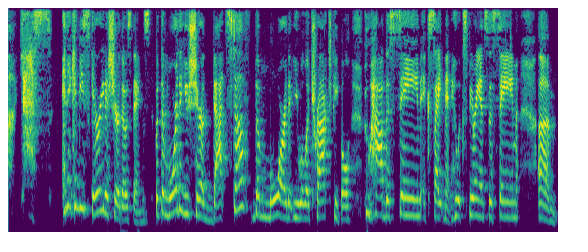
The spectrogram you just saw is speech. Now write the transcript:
yes? And it can be scary to share those things. But the more that you share that stuff, the more that you will attract people who have the same excitement, who experience the same, um,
